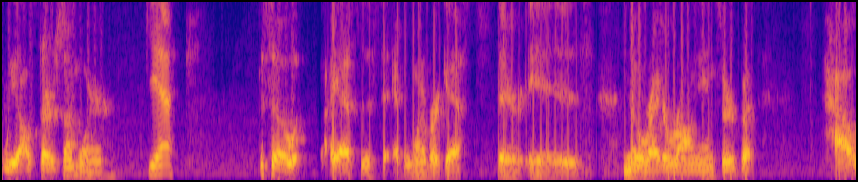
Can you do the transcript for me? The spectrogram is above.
We all start somewhere. yeah. So I ask this to every one of our guests. There is no right or wrong answer, but how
